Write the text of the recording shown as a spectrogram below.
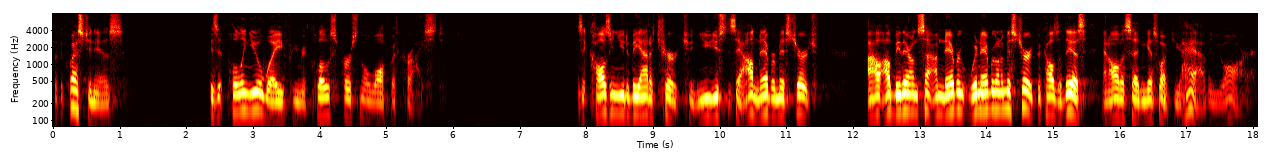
But the question is is it pulling you away from your close personal walk with Christ? Is it causing you to be out of church? And you used to say, I'll never miss church I'll, I'll be there on Sunday. I'm never, we're never going to miss church because of this. And all of a sudden, guess what? You have, and you are.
